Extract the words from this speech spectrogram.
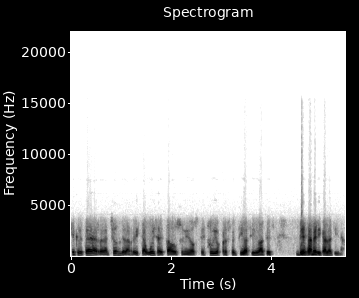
secretaria de redacción de la revista Huella de Estados Unidos, Estudios, Perspectivas y Debates desde América Latina.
